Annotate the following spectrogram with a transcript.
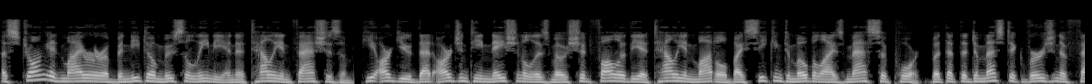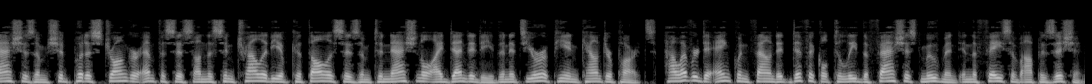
A strong admirer of Benito Mussolini and Italian fascism, he argued that Argentine nationalismo should follow the Italian model by seeking to mobilize mass support but that the domestic version of fascism should put a stronger emphasis on the centrality of Catholicism to national identity than its European counterparts. However de Anquin found it difficult to lead the fascist movement in the face of opposition.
